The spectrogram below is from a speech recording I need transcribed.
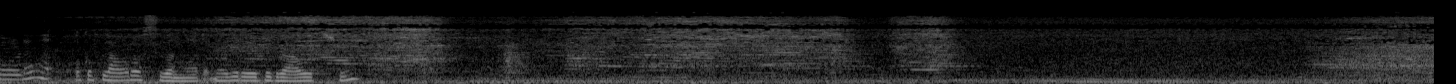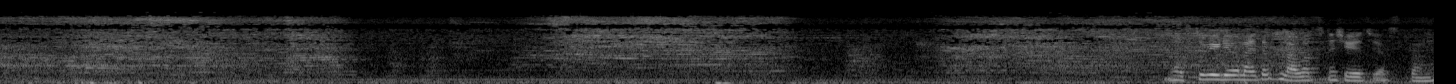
కూడా ఒక ఫ్లవర్ వస్తుంది అనమాట మేబీ రేపుకి రావచ్చు. నెక్స్ట్ వీడియోలో అయితే ఫ్లవర్స్ని షేర్ చేస్తాను.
